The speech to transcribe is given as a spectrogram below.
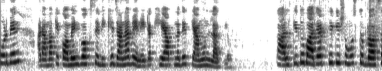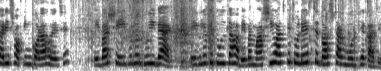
করবেন আর আমাকে কমেন্ট বক্সে লিখে জানাবেন এটা খেয়ে আপনাদের কেমন লাগল। কালকে তো বাজার থেকে সমস্ত গ্রসারি শপিং করা হয়েছে। এবার সেইগুলো দুই ব্যাগ এইগুলোকে তুলতে হবে। এবার মাসিও আজকে চলে এসছে দশটার মধ্যে কাজে।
